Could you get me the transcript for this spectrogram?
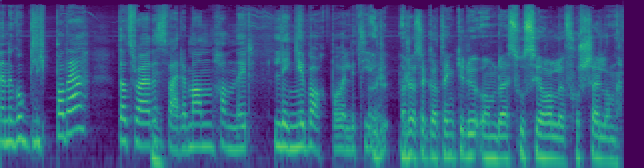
Men å gå glipp av det, da tror jeg dessverre man havner lenger bakpå veldig tidlig. Røse, hva tenker du om de sosiale forskjellene?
